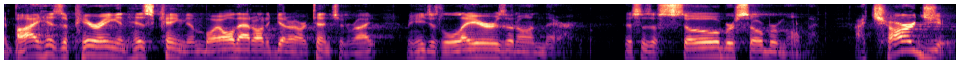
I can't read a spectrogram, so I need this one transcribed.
and by his appearing in his kingdom, boy, all that ought to get our attention, right? I mean, he just layers it on there. This is a sober, sober moment. I charge you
